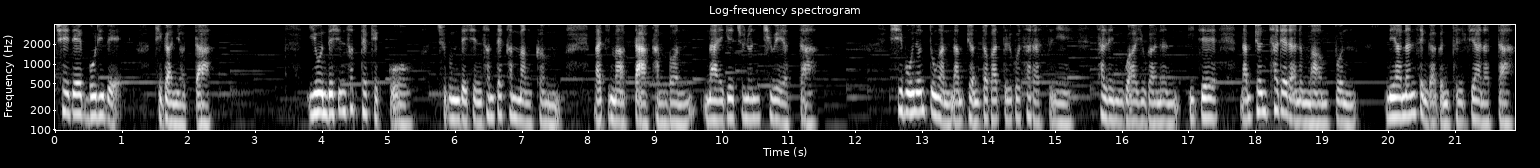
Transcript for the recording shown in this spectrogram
최대 몰입의 기간이었다. 이혼 대신 선택했고 죽음 대신 선택한 만큼 마지막 딱 한 번 나에게 주는 기회였다. 15년 동안 남편 떠받들고 살았으니 살림과 육아는 이제 남편 차례라는 마음뿐 미안한 생각은 들지 않았다.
